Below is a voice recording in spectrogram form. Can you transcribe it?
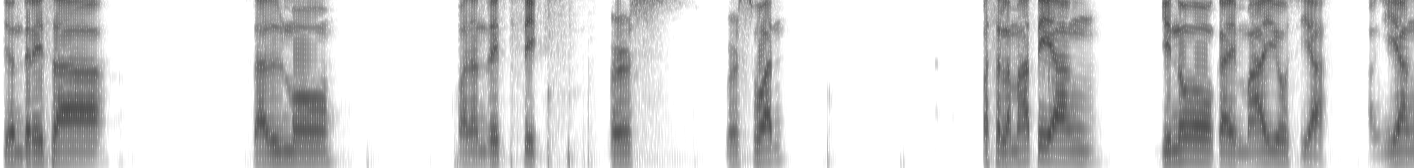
diyon dire sa Salmo 106 verse verse 1 Pasalamati ang Ginoo kay maayo siya. Ang iyang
